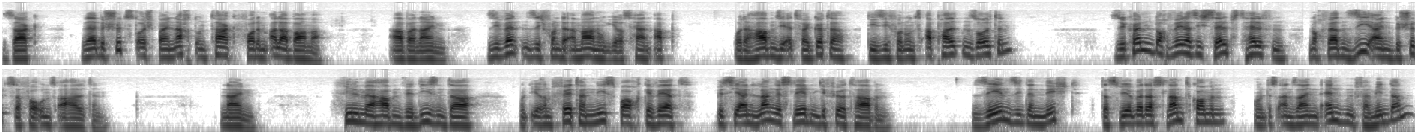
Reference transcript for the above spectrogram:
Sag, wer beschützt euch bei Nacht und Tag vor dem Alabama? Aber nein, sie wenden sich von der Ermahnung ihres Herrn ab. Oder haben sie etwa Götter, die sie von uns abhalten sollten? Sie können doch weder sich selbst helfen, noch werden sie einen Beschützer vor uns erhalten. Nein, vielmehr haben wir diesen da und ihren Vätern Niesbrauch gewährt, bis sie ein langes Leben geführt haben. Sehen sie denn nicht, dass wir über das Land kommen und es an seinen Enden vermindern?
